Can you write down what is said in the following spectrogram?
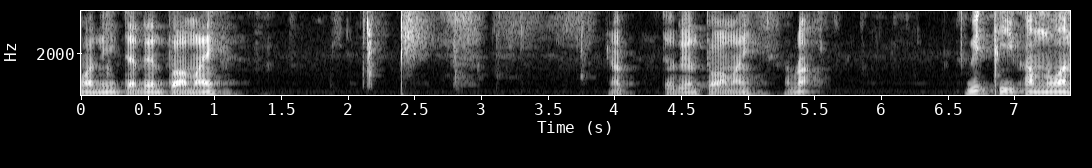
วันนี้จะเดินต่อไหมครับจะเดินต่อไหมสำหรับละวิธีคำนวณ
